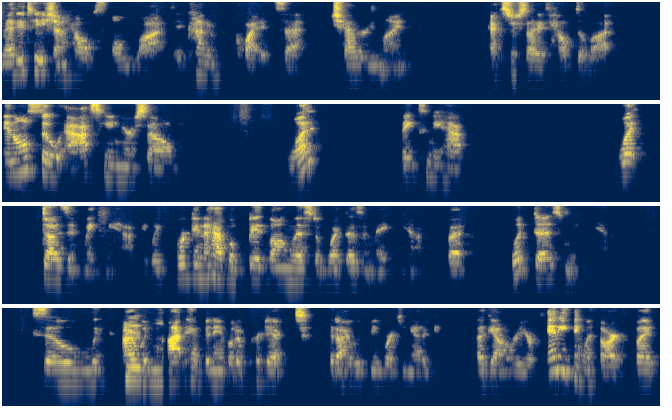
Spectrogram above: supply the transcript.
Meditation helps a lot. It kind of quiets that chattering mind. Exercise helped a lot. And also asking yourself, what makes me happy? What doesn't make me happy? Like we're gonna have a big long list of what doesn't make me happy, but what does make me happy? So like, mm-hmm. I would hmm. not have been able to predict that I would be working at a a gallery or anything with art, but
